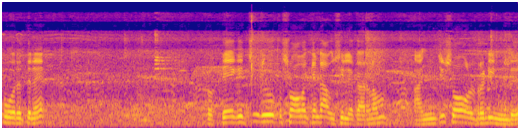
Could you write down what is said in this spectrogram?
പൂരത്തിന് പ്രത്യേകിച്ചൊരു ഷോ വയ്ക്കേണ്ട ആവശ്യമില്ല. കാരണം അഞ്ച് ഷോ ഓൾറെഡി ഉണ്ട്.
